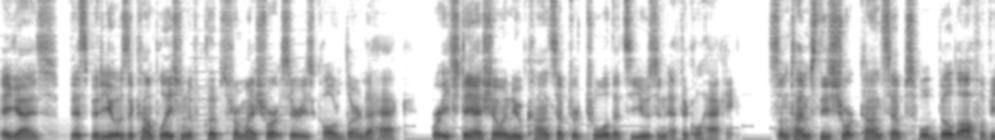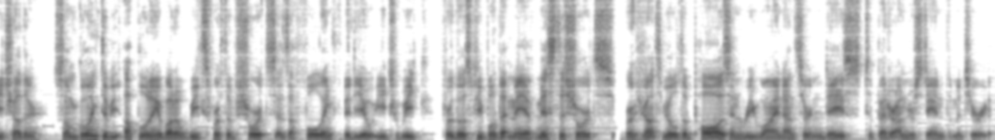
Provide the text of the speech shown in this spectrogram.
Hey guys, this video is a compilation of clips from my short series called Learn to Hack, where each day I show a new concept or tool that's used in ethical hacking. Sometimes these short concepts will build off of each other, so I'm going to be uploading about a week's worth of shorts as a full-length video each week for those people that may have missed the shorts, or if you want to be able to pause and rewind on certain days to better understand the material.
